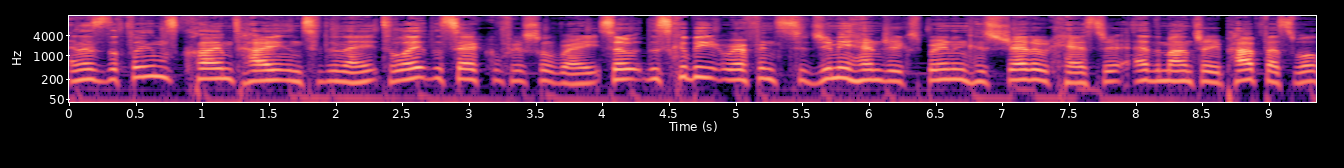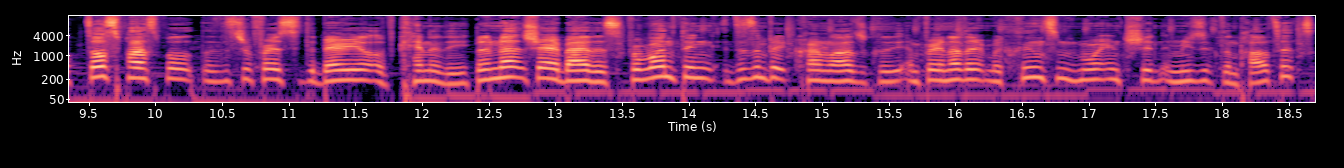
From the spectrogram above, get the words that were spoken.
and as the flames climbed high into the night to light the sacrificial rite, so this could be a reference to Jimi Hendrix burning his Stratocaster at the Monterey Pop Festival. It's also possible that this refers to the burial of Kennedy, but I'm not sure I buy this. For one thing, it doesn't fit chronologically, and for another, McLean seems more interested in music than politics.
